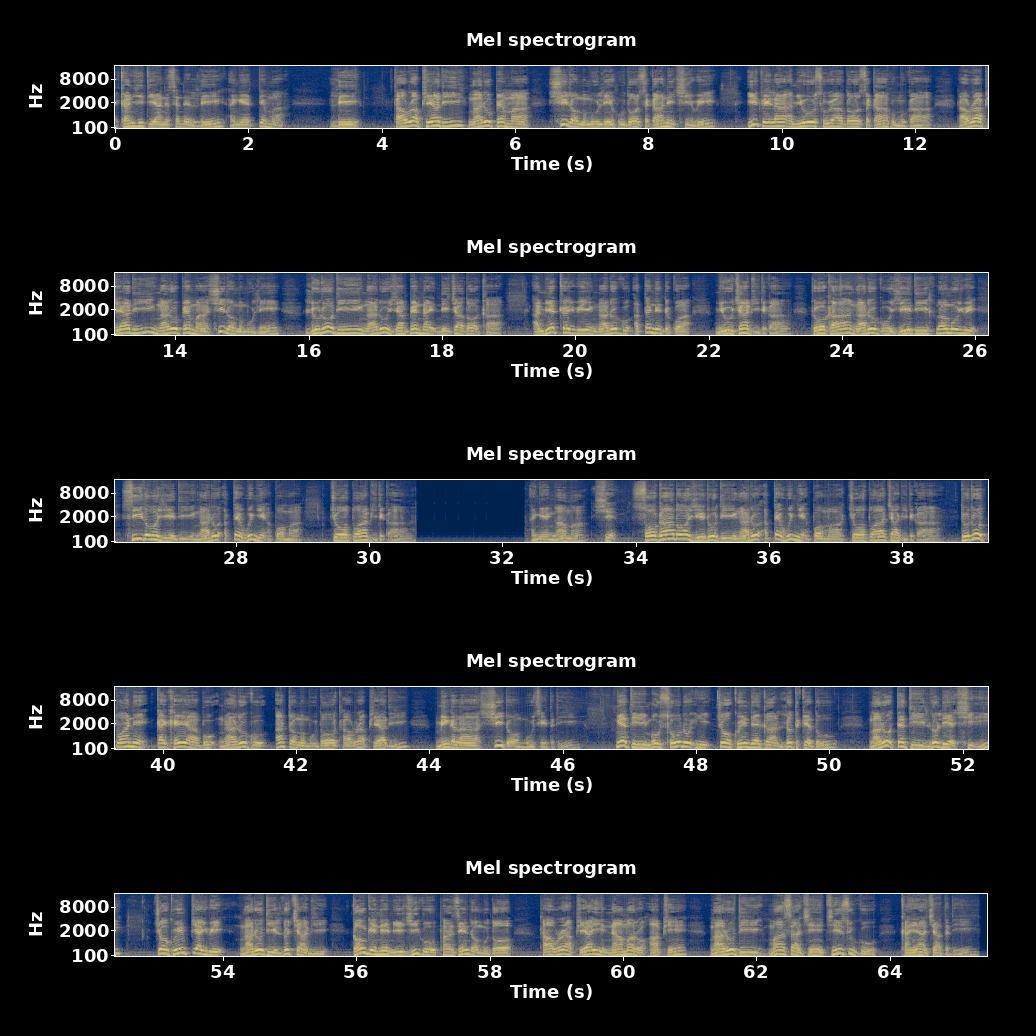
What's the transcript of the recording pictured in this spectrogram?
အခန်းကြီး124အငယ်1မှ4ထာဝရဘုရားသည်ငါတို့ဘက်မှရှိတော်မမူလင်ဟုသောစကားနှင့်ချီ၍ဣဒေလအမျိုးဆိုရသောစကားဟုမူကားထာဝရဘုရားသည်ငါတို့ဘက်မှရှိတော်မမူလင်လူတို့သည်ငါတို့ရံဘက်၌နေကြသောအခါအမျက်ထွက်၍ငါတို့ကိုအသက်နှင့်တကွမြို့ချပြီတကားထိုအခါငါတို့ကိုရေသည်လွှမ်းမိုး၍စီးသောရေသည်ငါတို့အသက်ဝိညာဉ်အပေါ်မှာ ကြော်သွားပြီတကားအငယ်ငါမှရှစ်စော်ကားသောရေတို့သည်ငါတို့အသက်ဝိညာဉ်အပေါ်မှာကြော်သွားကြပြီတကားသူတို့တွားနှင့်ကြိုက်ခဲရာဘို့ငါတို့ကိုအတော်မမူသောသာရဘုရားသည် မင်္ဂလာရှိတော်မူစေတည်းငှက်သည်မုတ်ဆိုးတို့၏ကြော့ခွင်းတဲကလွတ်တကဲ့သို့ငါတို့အသက်သည်လွတ်လျက်ရှိ၏ကြော့ခွင်းပြတ်၍ငါတို့သည်လွတ်ကြပြီကောင်းကင်နှင့်မြေကြီးကိုဖန်ဆင်းတော်မူသော ထာဝရဘုရား၏နာမတော်အားဖြင့် ငါတို့သည်မဆခြင်းကျေးဇူးကို ခံရကြသတည်း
